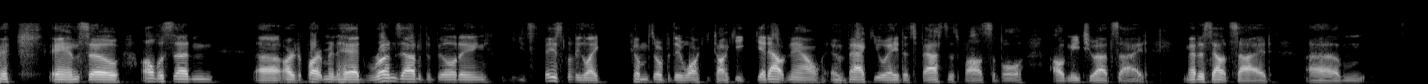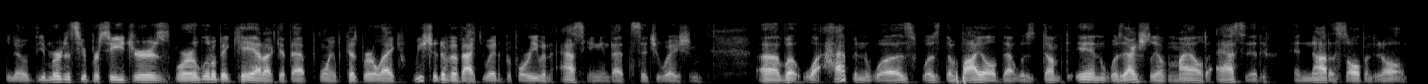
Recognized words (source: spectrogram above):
and so all of a sudden uh, our department head runs out of the building. He's basically like comes over the walkie-talkie, get out now, evacuate as fast as possible. I'll meet you outside. Met us outside. Um, you know, the emergency procedures were a little bit chaotic at that point because we are like, we should have evacuated before even asking in that situation. Uh, but what happened was, was the vial that was dumped in was actually a mild acid and not a solvent at all.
